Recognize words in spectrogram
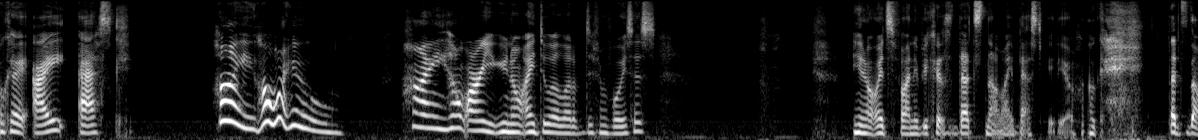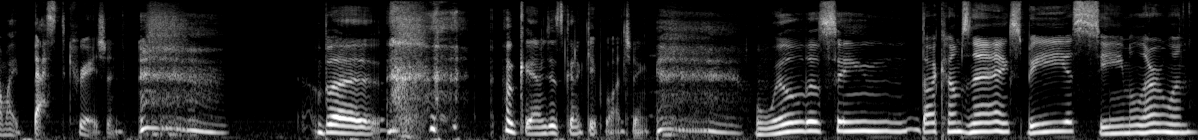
Okay, I ask, Hi, how are you? Hi, how are you? You know, I do a lot of different voices. You know, it's funny because that's not my best video, okay? That's not my best creation. but okay, I'm just gonna keep watching. Will the scene that comes next be a similar one?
